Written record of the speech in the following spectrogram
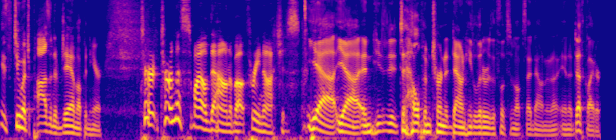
it's too much positive jam up in here. Turn turn the smile down about three notches. Yeah, yeah, and he, to help him turn it down, he literally flips him upside down in a, in a death glider.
